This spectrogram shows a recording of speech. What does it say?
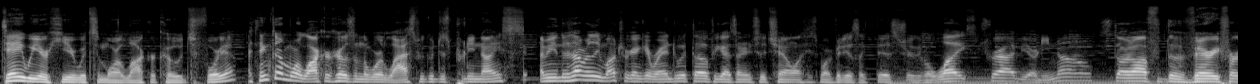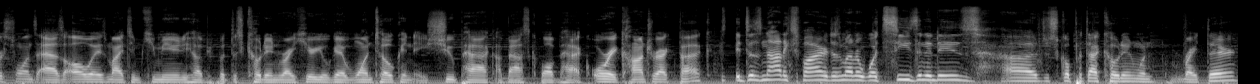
Today we are here with some more locker codes for you. I think there are more locker codes than there were last week, which is pretty nice. I mean, there's not really much. We're gonna get right into it though. If you guys are new to the channel, want to see some more videos like this, sure leave a like, subscribe. You already know. Start off with the very first ones, as always. My Team Community Hub. You put this code in right here, you'll get one token, a shoe pack, a basketball pack, or a contract pack. It does not expire. Doesn't matter what season it is. Uh, just go put that code in when right there.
